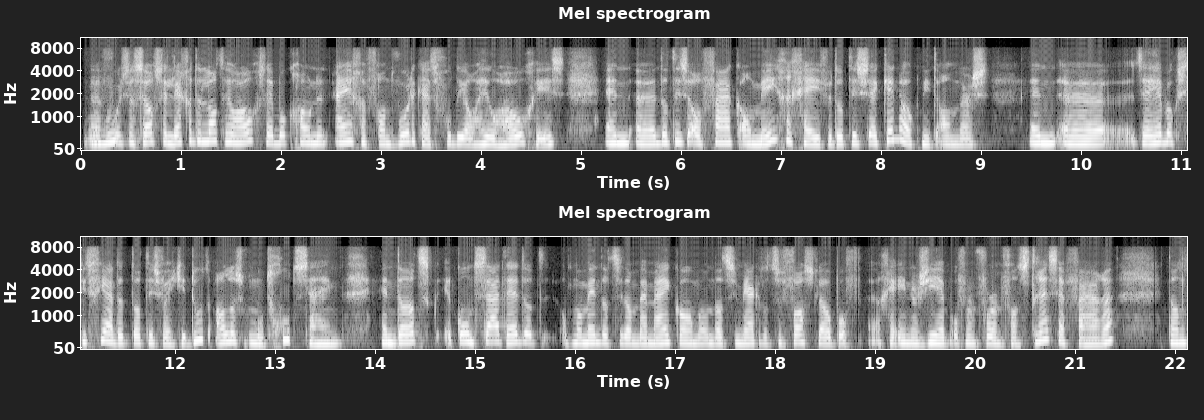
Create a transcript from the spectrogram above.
Uh, Mhm. Voor zichzelf, ze leggen de lat heel hoog. Ze hebben ook gewoon een eigen verantwoordelijkheidsgevoel die al heel hoog is. En uh, dat is al vaak al meegegeven. Dat is, zij kennen ook niet anders. En uh, zij hebben ook zoiets van, ja, dat, dat is wat je doet. Alles moet goed zijn. En dat ontstaat, hè, dat op het moment dat ze dan bij mij komen, omdat ze merken dat ze vastlopen of uh, geen energie hebben of een vorm van stress ervaren, dan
